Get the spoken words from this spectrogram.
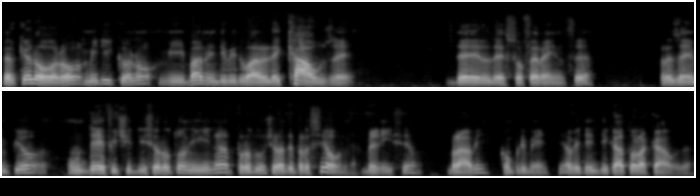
Perché loro mi dicono, mi vanno a individuare le cause delle sofferenze. Per esempio, un deficit di serotonina produce la depressione. Benissimo bravi, complimenti, avete indicato la causa.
